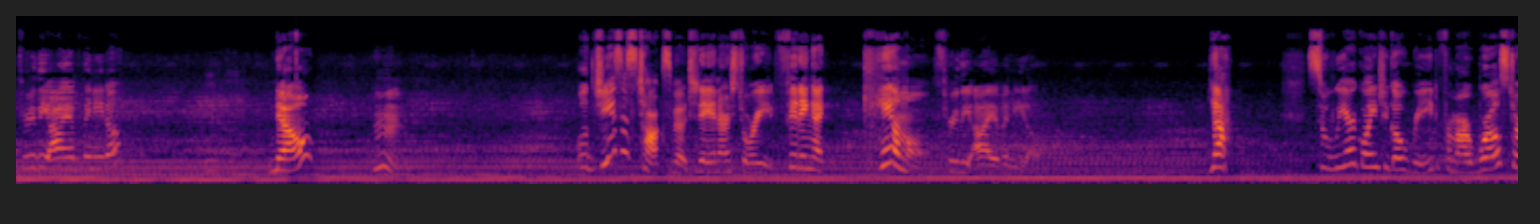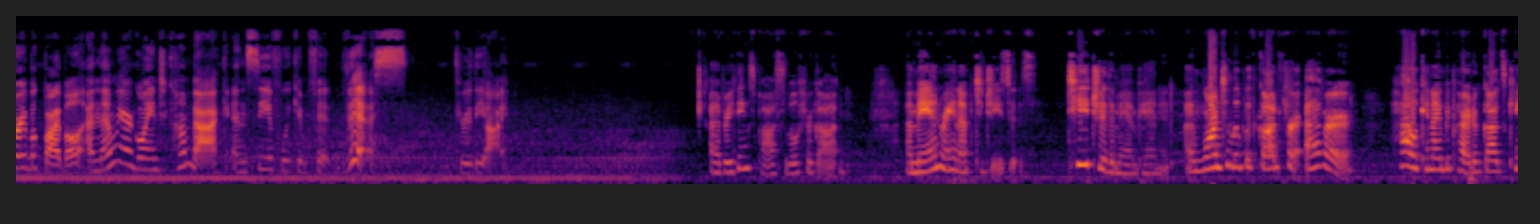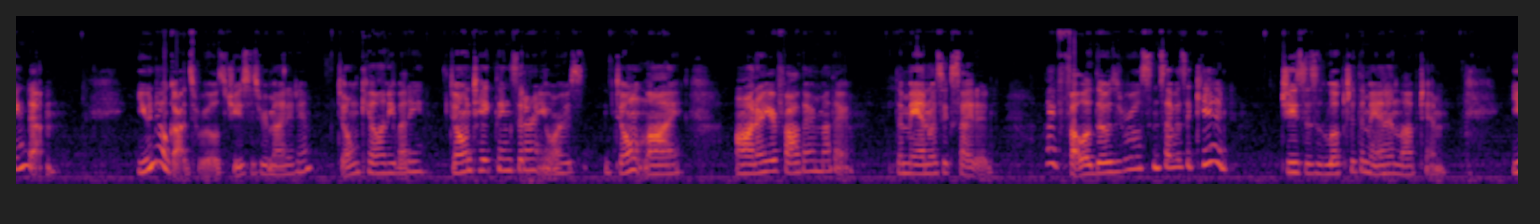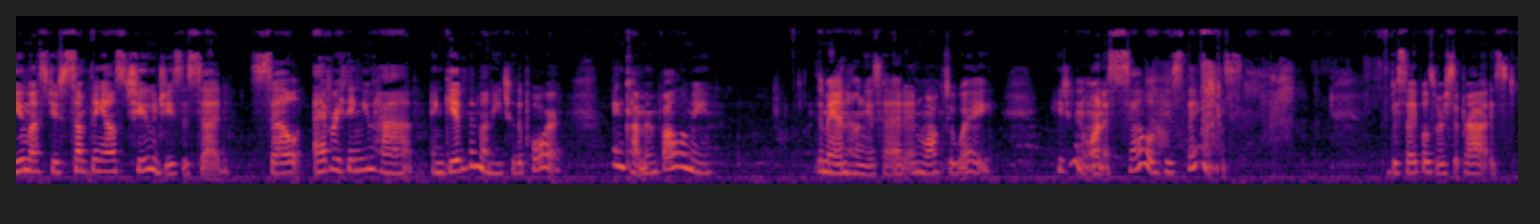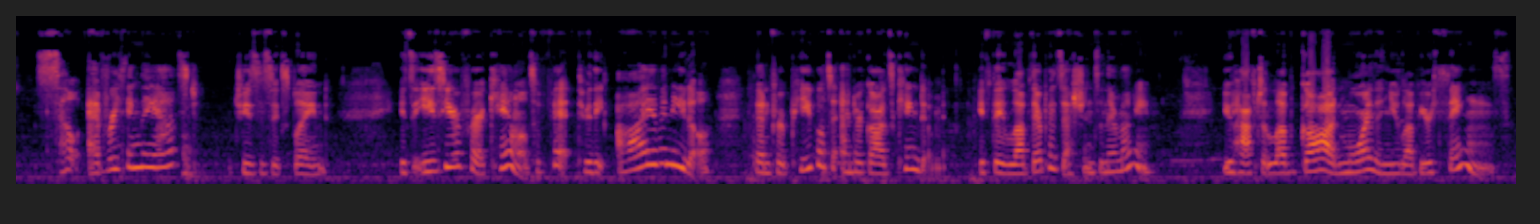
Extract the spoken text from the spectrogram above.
through the eye of the needle? No? Hmm. Well, Jesus talks about today in our story fitting a camel through the eye of a needle. Yeah. So we are going to go read from our Whirl Storybook Bible and then we are going to come back and see if we can fit this through the eye. Everything's possible for God. A man ran up to Jesus. Teacher, the man panted, I want to live with God forever. How can I be part of God's kingdom? You know God's rules, Jesus reminded him. Don't kill anybody. Don't take things that aren't yours. Don't lie. Honor your father and mother. The man was excited. I've followed those rules since I was a kid. Jesus looked at the man and loved him. You must do something else too, Jesus said. Sell everything you have and give the money to the poor, and come and follow me. The man hung his head and walked away. He didn't want to sell his things. The disciples were surprised. Sell everything, they asked? Jesus explained. It's easier for a camel to fit through the eye of a needle than for people to enter God's kingdom if they love their possessions and their money. You have to love God more than you love your things.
